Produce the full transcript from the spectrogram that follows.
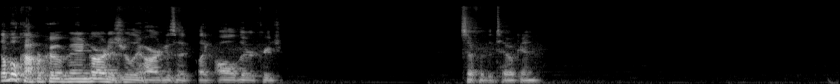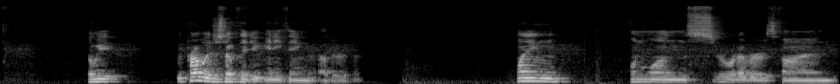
Double Coppercoat Vanguard is really hard because like all their creatures, except for the token. So we we probably just hope they do anything other than playing one ones or whatever is fine.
